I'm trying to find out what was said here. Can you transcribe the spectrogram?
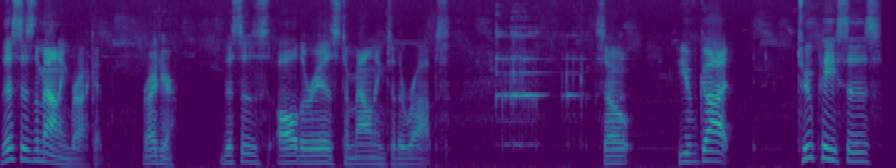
This is the mounting bracket right here. This is all there is to mounting to the ROPS. So you've got two pieces.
